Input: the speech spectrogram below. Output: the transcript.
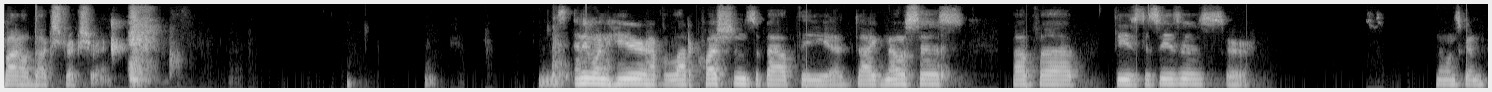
bile duct stricturing. Does anyone here have a lot of questions about the uh, diagnosis of uh, these diseases? Or no one's going to,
